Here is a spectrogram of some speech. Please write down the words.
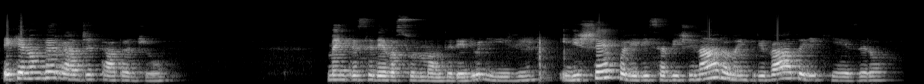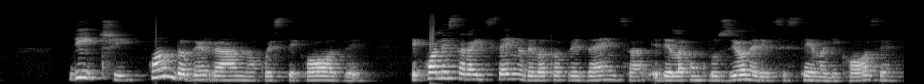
e che non verrà gettata giù Mentre sedeva sul monte degli ulivi, i discepoli gli si avvicinarono in privato e gli chiesero, Dici, quando avverranno queste cose e quale sarà il segno della tua presenza e della conclusione del sistema di cose?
